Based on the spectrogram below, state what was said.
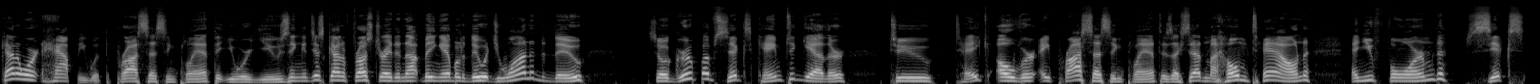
kind of weren't happy with the processing plant that you were using and just kind of frustrated not being able to do what you wanted to do. So a group of six came together to take over a processing plant, as I said, in my hometown, and you formed six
